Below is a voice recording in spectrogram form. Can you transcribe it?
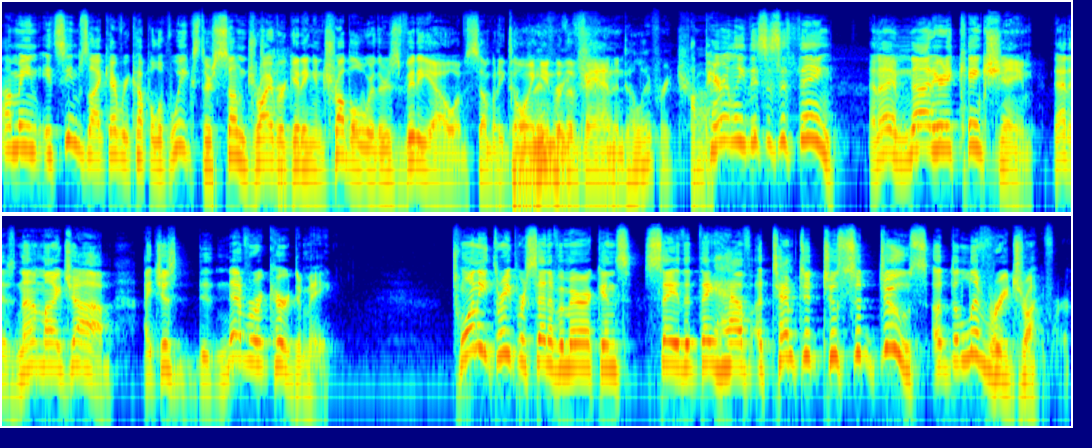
I mean, it seems like every couple of weeks there's some driver getting in trouble where there's video of somebody going into the van and delivery truck. apparently this is a thing. And I am not here to kink shame. That is not my job. I just it never occurred to me. 23% of Americans say that they have attempted to seduce a delivery driver.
